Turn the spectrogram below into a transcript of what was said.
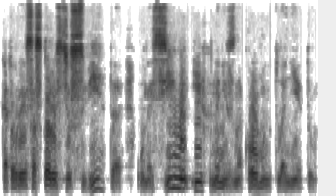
которая со скоростью света уносила их на незнакомую планету.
